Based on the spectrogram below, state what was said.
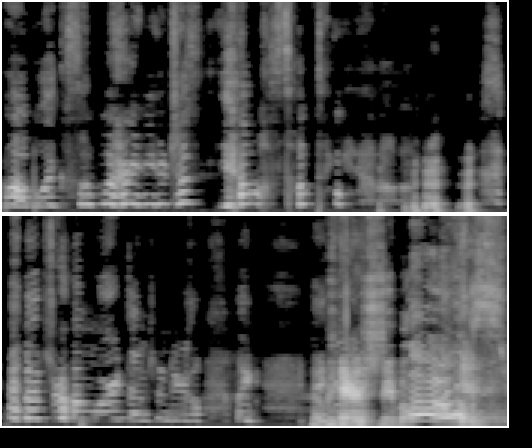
public somewhere and you just yell something and to draw more attention to yourself, like there she blows.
